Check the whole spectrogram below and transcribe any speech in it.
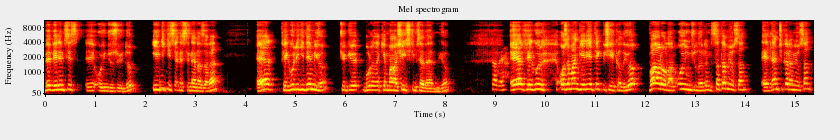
ve verimsiz e, oyuncusuydu. İlk iki senesine nazaran. Eğer Feguli gidemiyor, çünkü buradaki maaşı hiç kimse vermiyor. Tabii. Eğer Fegül o zaman geriye tek bir şey kalıyor. Var olan oyuncuların satamıyorsan, elden çıkaramıyorsan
